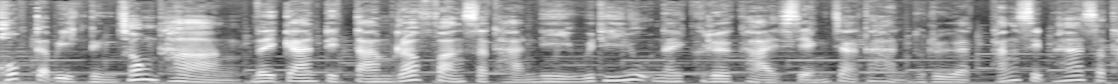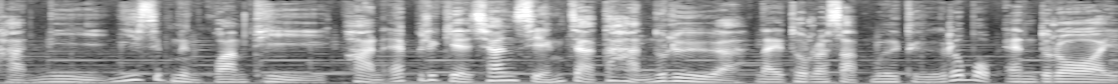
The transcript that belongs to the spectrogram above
พบกับอีกหนึ่งช่องทางในการติดตามรับฟังสถานีวิทยุในเครือข่ายเสียงจากทหารเรือทั้ง 15 สถานี 21 ความถี่ ผ่านแอปพลิเคชันเสียงจากทหารเรือ ในโทรศัพท์มือถือระบบ Android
